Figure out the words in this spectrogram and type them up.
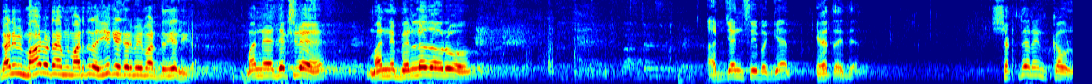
ಗಡಿಬಿಡಿ ಮಾಡೋ ಟೈಮ್ ಮಾಡಿದ್ರೆ ಈಗ ಗಡಿಬಿಡಿ ಮಾಡ್ತೀರಿ ಹೇಳಿ ಈಗ? ಮಾನ್ಯ ಅಧ್ಯಕ್ಷರೇ ಮೊನ್ನೆ ಬೆಲ್ಲದವರು ಅರ್ಜೆನ್ಸಿ ಬಗ್ಗೆ ಹೇಳ್ತಾ ಇದ್ದೆ Shakdher and Kaul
